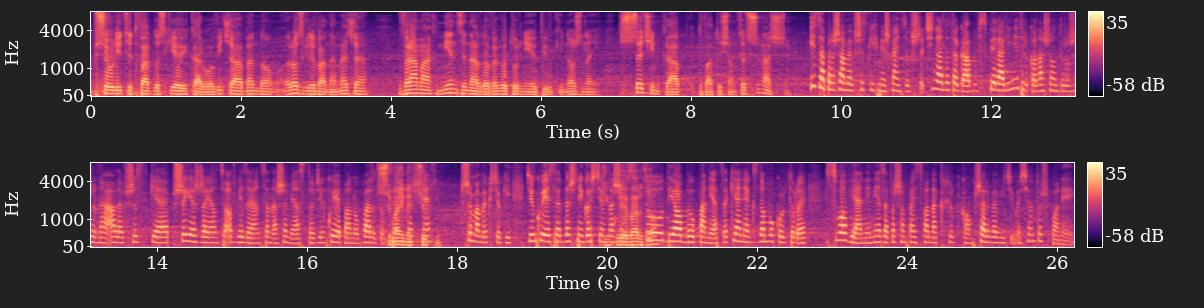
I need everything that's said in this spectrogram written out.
przy ulicy Twardowskiego i Karłowicza będą rozgrywane mecze w ramach Międzynarodowego Turnieju Piłki Nożnej Szczecin Cup 2013. I zapraszamy wszystkich mieszkańców Szczecina do tego, aby wspierali nie tylko naszą drużynę, ale wszystkie przyjeżdżające, odwiedzające nasze miasto. Dziękuję Panu bardzo Trzymajmy serdecznie. kciuki. Trzymamy kciuki. Dziękuję serdecznie. Gościem Dziękuję w naszym bardzo. studio był Pan Jacek Janiak z Domu Kultury Słowianin. Ja zapraszam Państwa na krótką przerwę. Widzimy się tuż po niej.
